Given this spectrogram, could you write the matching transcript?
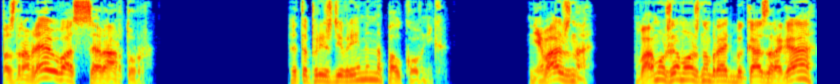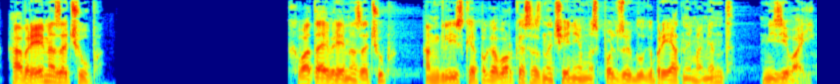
Поздравляю вас, сэр Артур!» «Это преждевременно, полковник?» «Неважно. Вам уже можно брать быка за рога, а время за чуб». «Хватай время за чуб» — английская поговорка со значением «используй благоприятный момент» не зевай.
